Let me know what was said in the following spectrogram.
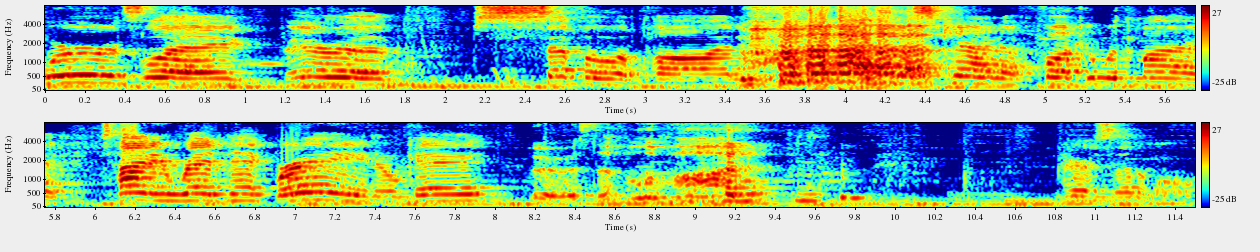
words like paracephalopod. I'm just kind of fucking with my tiny redneck brain, okay? Paracephalopod. Paracetamol.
